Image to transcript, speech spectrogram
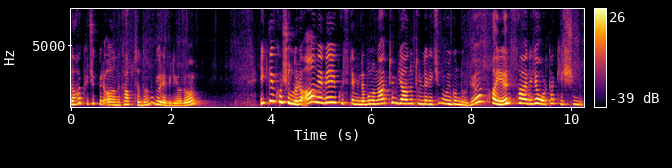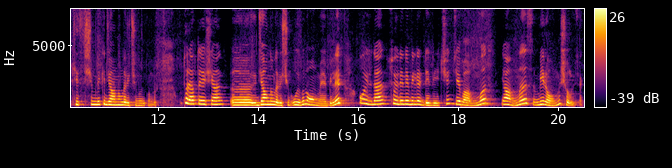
daha küçük bir alanı kapsadığını görebiliyorum. İklim koşulları A ve B ekosisteminde bulunan tüm canlı türleri için uygundur diyor. Hayır, sadece ortak kesişim, kesişimdeki canlılar için uygundur. Bu tarafta yaşayan e, canlılar için uygun olmayabilir. O yüzden söylenebilir dediği için cevabımız yalnız 1 olmuş olacak.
